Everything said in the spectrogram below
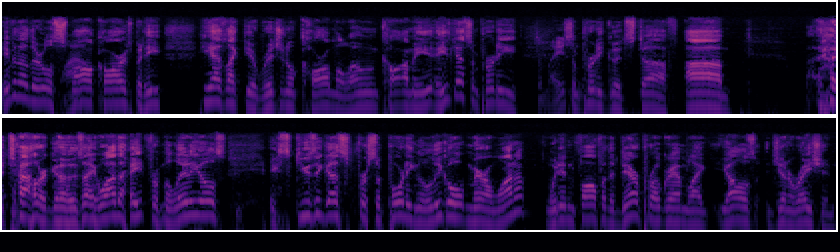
even though they're little small cards. But he he has like the original Karl Malone car. I mean, he's got some pretty some pretty good stuff. Um, Tyler goes, "Hey, why the hate for millennials? excusing us for supporting legal marijuana. We didn't fall for the DARE program like y'all's generation.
